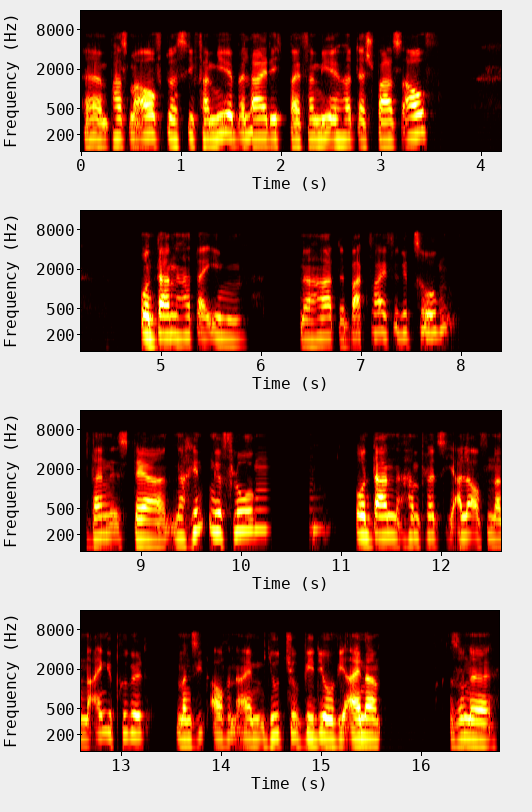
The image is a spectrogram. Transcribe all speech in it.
äh, pass mal auf, du hast die Familie beleidigt, bei Familie hört der Spaß auf. Und dann hat er ihm eine harte Backpfeife gezogen. Dann ist der nach hinten geflogen und dann haben plötzlich alle aufeinander eingeprügelt. Man sieht auch in einem YouTube-Video, wie einer so eine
